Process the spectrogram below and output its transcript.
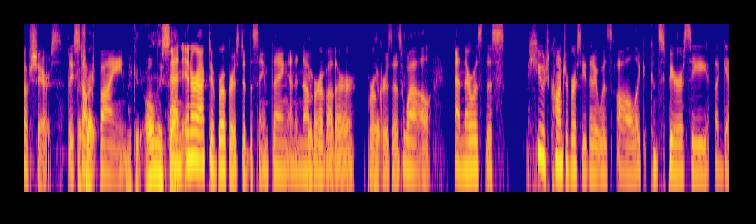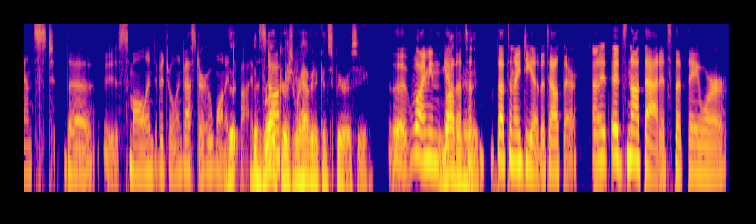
of shares. They stopped right. buying. You could only sell. And Interactive Brokers did the same thing and a number of other brokers as well. And there was this huge controversy that it was all like a conspiracy against the uh, small individual investor who wanted the, to buy the the, stock. brokers were having a conspiracy. Uh, well, I mean, yeah, that's an that's an idea that's out there, and Right. it, it's not that. It's that they were,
